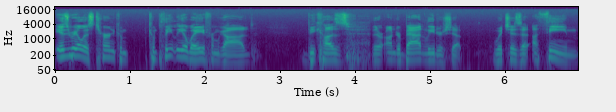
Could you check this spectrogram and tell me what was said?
Israel is turned com- completely away from God because they're under bad leadership, which is a, a theme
